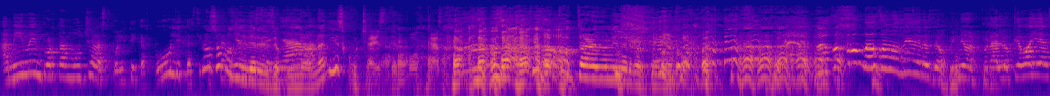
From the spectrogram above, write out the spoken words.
A mí me importan mucho las políticas públicas. y No somos líderes de opinión, nadie escucha este podcast. O sea, ¿qué es lo contrario de un líder de opinión? Nosotros no somos líderes de opinión, pero a lo que voy es,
